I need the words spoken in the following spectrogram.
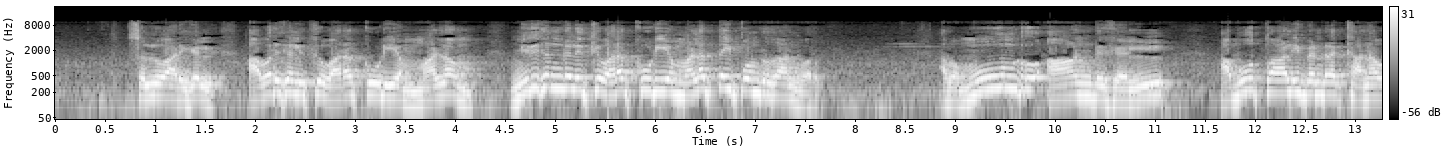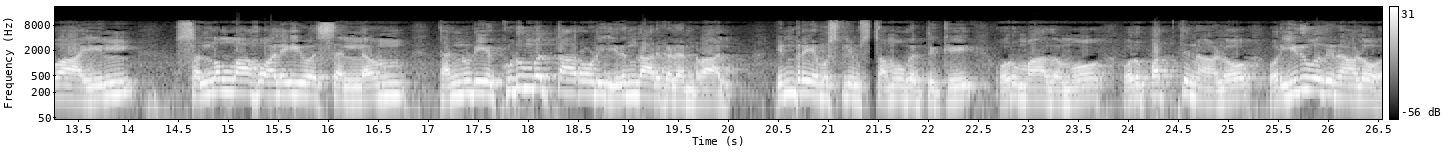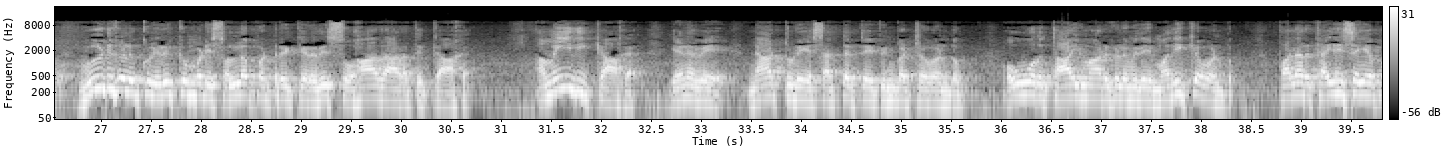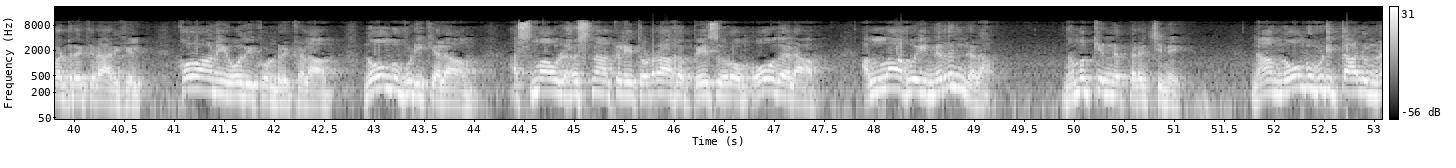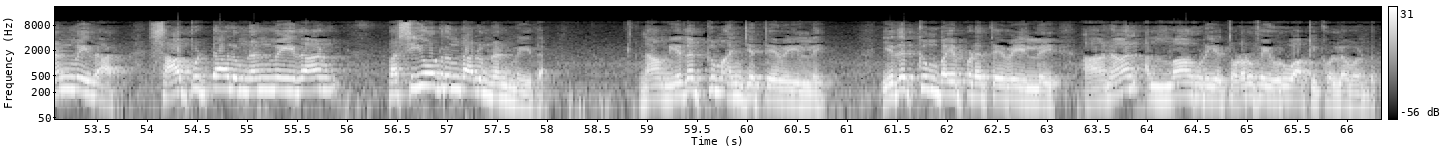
சொல்லுவார்கள் அவர்களுக்கு வரக்கூடிய மலம் மிருகங்களுக்கு வரக்கூடிய மலத்தை போன்றுதான் வரும். அவ மூன்று ஆண்டுகள் அபு தாலிப் என்ற கணவாயில் சல்லல்லாஹு அலைஹி செல்லம் தன்னுடைய குடும்பத்தாரோடு இருந்தார்கள் என்றால் இன்றைய முஸ்லிம் சமூகத்துக்கு ஒரு மாதமோ ஒரு பத்து நாளோ ஒரு இருபது நாளோ வீடுகளுக்குள் இருக்கும்படி சொல்லப்பட்டிருக்கிறது சுகாதாரத்துக்காக அமைதிக்காக. எனவே நாட்டுடைய சட்டத்தை பின்பற்ற வேண்டும். ஒவ்வொரு தாய்மார்களும் இதை மதிக்க வேண்டும். பலர் கைது செய்யப்பட்டிருக்கிறார்கள். குரானை ஓதிக்கொண்டிருக்கலாம் நோன்பு பிடிக்கலாம் அஸ்மாவுல் ஹஸ்னாக்களை தொடராக பேசுகிறோம். ஓதலாம். அல்லாஹுவை நெருங்கலாம். நமக்கு என்ன பிரச்சினை? நாம் நோன்பு பிடித்தாலும் நன்மைதான். சாப்பிட்டாலும் நன்மைதான். பசியோடு இருந்தாலும் நன்மைதான். நாம் எதற்கும் அஞ்ச தேவையில்லை. எதற்கும் பயப்பட தேவையில்லை. ஆனால் அல்லாஹுடைய தொடர்பை உருவாக்கி கொள்ள வேண்டும்.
